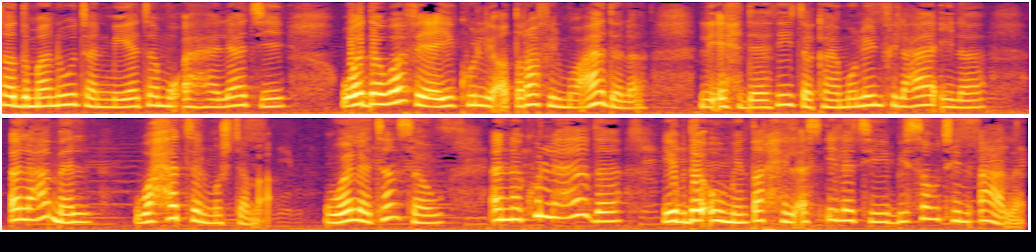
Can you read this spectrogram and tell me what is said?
تضمن تنمية مؤهلات ودوافع كل أطراف المعادلة لإحداث تكامل في العائلة، العمل وحتى المجتمع. ولا تنسوا أن كل هذا يبدأ من طرح الأسئلة بصوت أعلى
